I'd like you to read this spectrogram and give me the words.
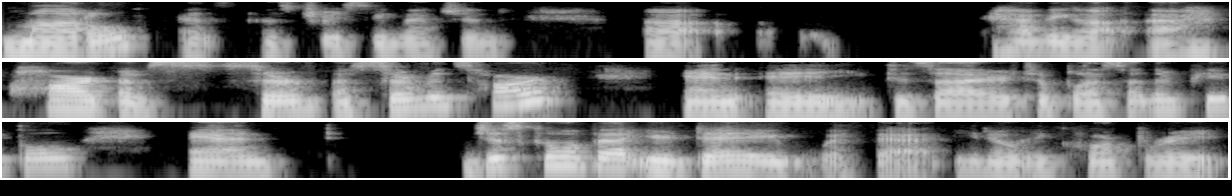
model, as, as Tracy mentioned, uh, having a, a, heart of serve, a servant's heart and a desire to bless other people and just go about your day with that you know incorporate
